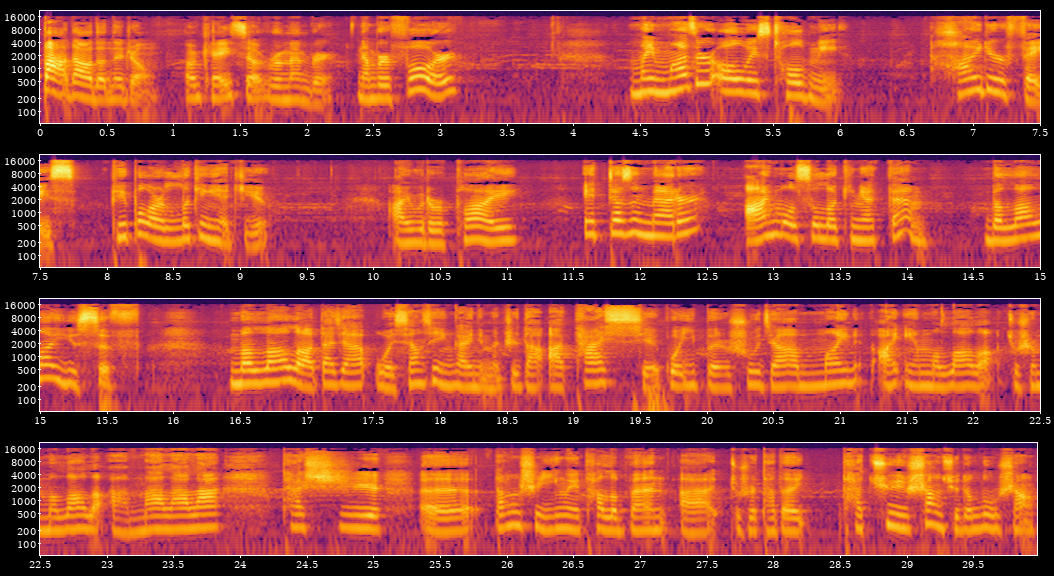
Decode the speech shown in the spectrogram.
霸道的那种。Okay，so remember number four。 My mother always told me, hide your face, people are looking at you. I would reply, It doesn't matter, I'm also looking at them. Malala Yusuf. Malala，大家我相信应该你们知道啊，他写过一本书叫《My I Am Malala》，就是 Malala 啊，马拉拉。他是呃，当时因为塔利班啊，就是他的他去上学的路上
